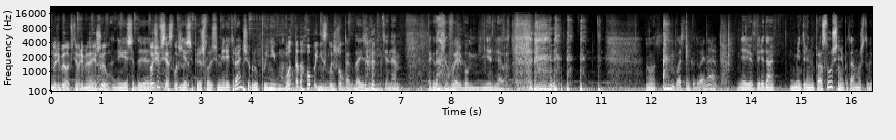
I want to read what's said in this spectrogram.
Но ребенок в те времена и жил. Ну, Если, да- Точно все слышали? Если пришлось умереть раньше группу Энигма, Вот ну, тогда хоп и не ну, слышал. Тогда извините, да. Тогда новый альбом не для вас. Вот. Пластинка двойная. Я ее передам Дмитрию на прослушивание, потому что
